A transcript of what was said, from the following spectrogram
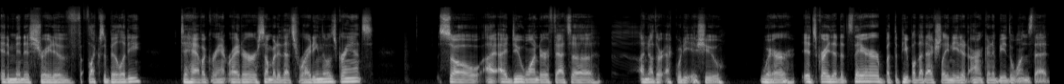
administrative flexibility to have a grant writer or somebody that's writing those grants. So I, I do wonder if that's a another equity issue where it's great that it's there, but the people that actually need it aren't going to be the ones that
